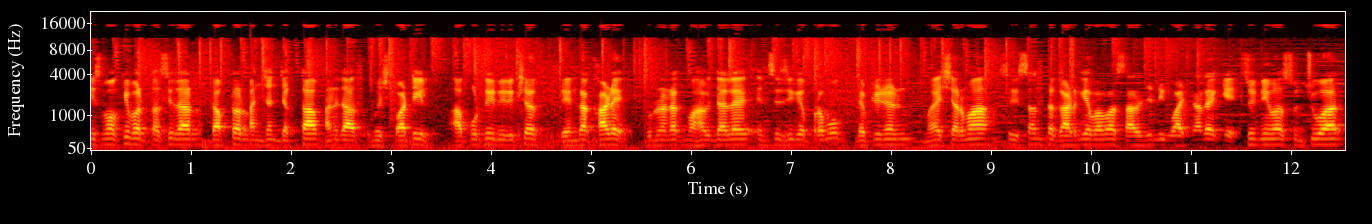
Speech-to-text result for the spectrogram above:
इस मौके पर तहसीलदार डॉक्टर कांचन जगताप, थानेदार उमेश पाटिल, आपूर्ति निरीक्षक प्रियंका खाड़े गुरु नानक महाविद्यालय एनसीसी के प्रमुख लेफ्टिनेंट महेश शर्मा, श्री संत गाड़गे बाबा सार्वजनिक वाचनालय के श्रीनिवास सुंचुवार,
